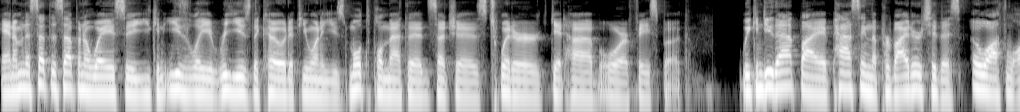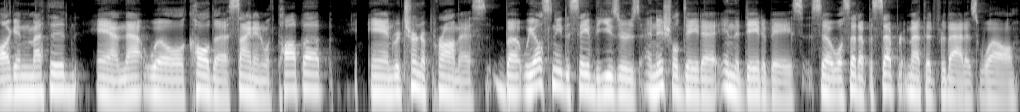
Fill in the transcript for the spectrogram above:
And I'm going to set this up in a way so you can easily reuse the code if you want to use multiple methods such as Twitter, GitHub, or Facebook. We can do that by passing the provider to this OAuth login method, and that will call the sign in with popup and return a promise. But we also need to save the user's initial data in the database, so we'll set up a separate method for that as well.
